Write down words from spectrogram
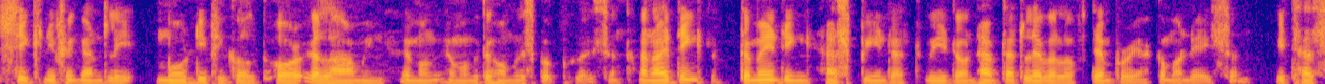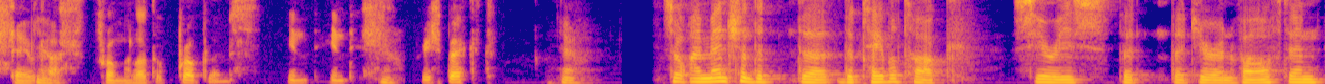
significantly more difficult or alarming among among the homeless population. And I think that the main thing has been that we don't have that level of temporary accommodation. It has saved yeah. us from a lot of problems in in this yeah. respect. Yeah. So I mentioned the, the the table talk series that that you're involved in.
